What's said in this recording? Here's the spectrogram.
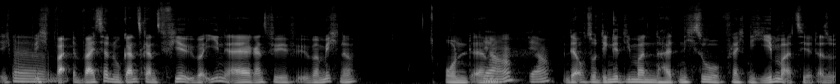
ich, ich Ähm. wei- weiß ja nur ganz, ganz viel über ihn, er ja ganz viel über mich, ne? Und ähm, Ja, ja. und ja auch so Dinge, die man halt nicht so, vielleicht nicht jedem erzählt. Also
